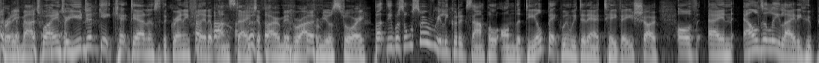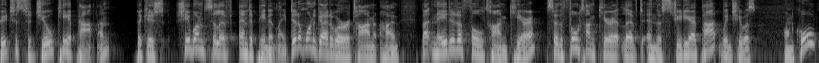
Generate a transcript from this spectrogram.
Pretty much. Well andrew you did get kicked out into the granny flat at one stage if i remember right from your story. But there was also a really good example on the deal back when we did our tv show of an elderly lady who purchased a dual key apartment because she wanted to live independently, didn't want to go to a retirement home, but needed a full time carer. So the full time carer lived in the studio part when she was on call.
